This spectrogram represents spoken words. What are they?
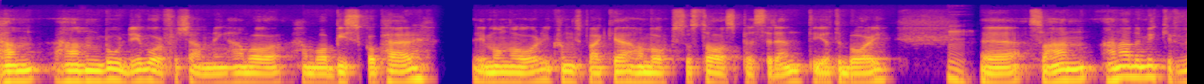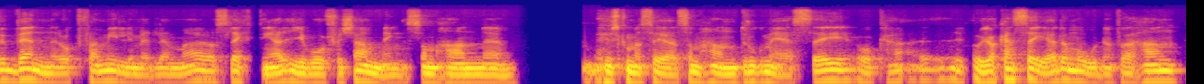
Han, han bodde i vår församling, han var, han var biskop här i många år i Kungsbacka. Han var också stadspresident i Göteborg. Mm. Eh, så han, han hade mycket vänner och familjemedlemmar och släktingar i vår församling som han, eh, hur ska man säga, som han drog med sig. Och, och jag kan säga de orden för han,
